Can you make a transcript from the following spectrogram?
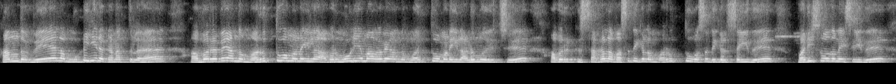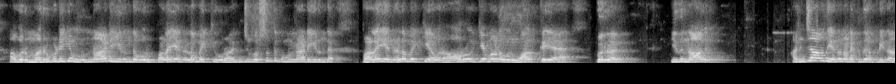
அந்த வேலை முடிகிற கணத்துல அவரவே அந்த மருத்துவமனையில அவர் மூலியமாகவே அந்த மருத்துவமனையில் அனுமதிச்சு அவருக்கு சகல வசதிகளை மருத்துவ வசதிகள் செய்து பரிசோதனை செய்து அவர் மறுபடியும் முன்னாடி இருந்த ஒரு பழைய நிலைமைக்கு ஒரு அஞ்சு வருஷத்துக்கு முன்னாடி இருந்த பழைய நிலைமைக்கு அவர் ஆரோக்கியமான ஒரு வாழ்க்கைய பெறார். இது நாலு. அஞ்சாவது என்ன நடக்குது அப்படின்னா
